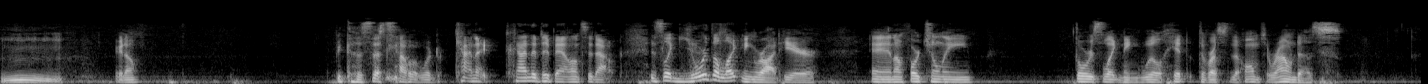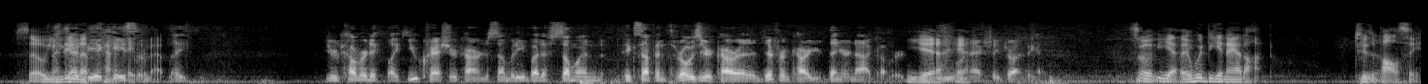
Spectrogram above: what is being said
Mm. you know because that's how it would kind of kind of to balance it out it's like you're the lightning rod here and unfortunately thor's lightning will hit the rest of the homes around us so you gotta be a kind of pay case for of that like you're covered if like you crash your car into somebody, but if someone picks up and throws your car at a different car, you- then you're not covered. Yeah, you weren't actually driving it. so yeah it would be an add-on to the Yeah. policy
